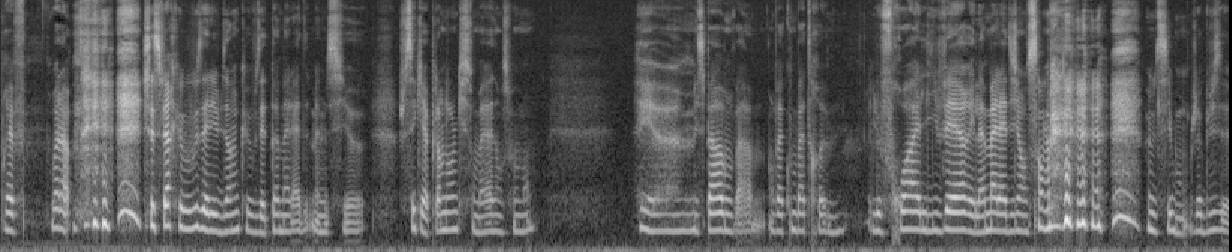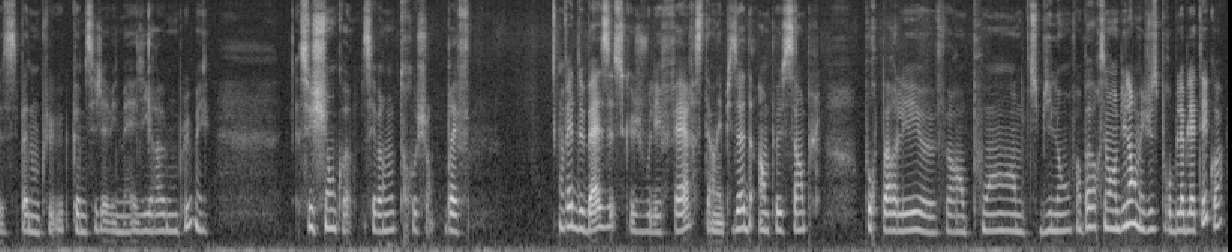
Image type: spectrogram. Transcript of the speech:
Bref, voilà. J'espère que vous, allez bien, que vous n'êtes pas malade, même si euh, je sais qu'il y a plein de gens qui sont malades en ce moment. Euh, mais c'est pas grave, on va, on va combattre euh, le froid, l'hiver et la maladie ensemble. même si, bon, j'abuse, c'est pas non plus comme si j'avais une maladie grave non plus, mais c'est chiant quoi. C'est vraiment trop chiant. Bref. En fait, de base, ce que je voulais faire, c'était un épisode un peu simple pour parler, euh, faire un point, un petit bilan, enfin pas forcément un bilan, mais juste pour blablater quoi.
